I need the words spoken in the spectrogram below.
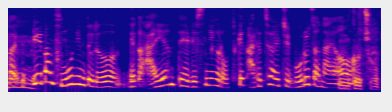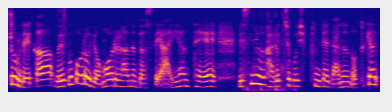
그러니까 일반 부모님들은 내가 아이한테 리스닝을 어떻게 가르쳐야 할지 모르잖아요. 음, 그렇죠, 그렇죠. 그럼 내가 외국어로 영어를 하는 몇 세 아이한테 listening을 가르치고 싶은데 나는 어떻게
